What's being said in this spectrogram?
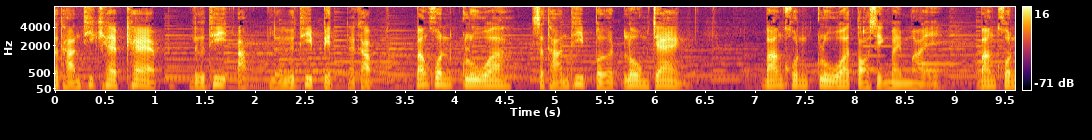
สถานที่แคบๆ หรือที่อับหรือที่ปิดนะครับ บางคนกลัวสถานที่เปิดโล่งแจ้ง บางคนกลัวต่อสิ่งใหม่ ๆ บางคน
